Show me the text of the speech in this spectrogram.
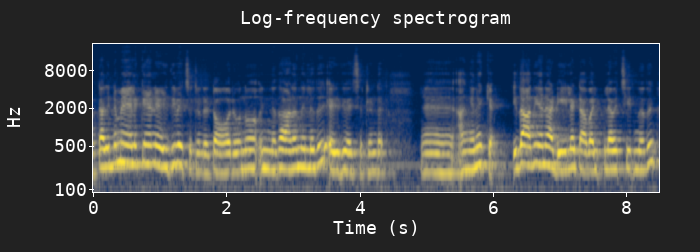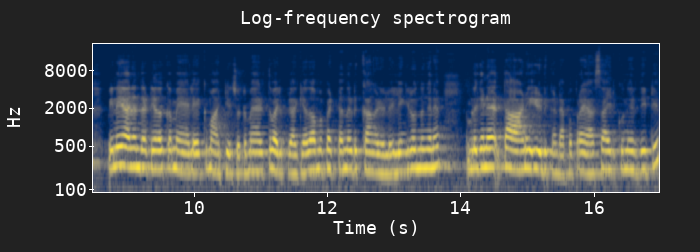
കേട്ടോ അതിന്റെ മേലൊക്കെ ഞാൻ എഴുതി വെച്ചിട്ടുണ്ട് കേട്ടോ ഓരോന്നും ഇന്നതാണെന്നുള്ളത് എഴുതി വെച്ചിട്ടുണ്ട്. അങ്ങനെയൊക്കെ. ഇതാദ്യം ഞാൻ അടിയിലിട്ടാ വലിപ്പില വെച്ചിരുന്നത്. പിന്നെ ഞാൻ എന്താട്ടി അതൊക്കെ മേലേക്ക് മാറ്റി വെച്ചോട്ടോ. മേലത്തെ വലിപ്പിലാക്കി. അതാകുമ്പോൾ പെട്ടെന്ന് എടുക്കാൻ കഴിയുള്ളൂ. ഇല്ലെങ്കിൽ ഒന്നിങ്ങനെ നമ്മളിങ്ങനെ താണി എടുക്കണ്ട. അപ്പോൾ പ്രയാസമായിരിക്കും എന്ന് കരുതിയിട്ട്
